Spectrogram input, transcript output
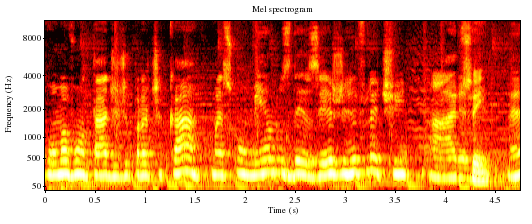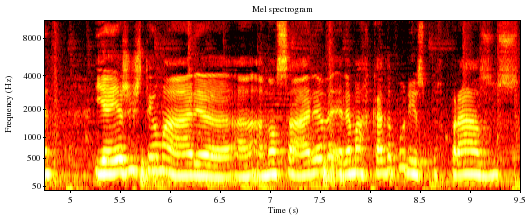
com uma vontade de praticar, mas com menos desejo de refletir a área Sim. né? E aí a gente tem uma área, a, a nossa área ela é marcada por isso, por prazos,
